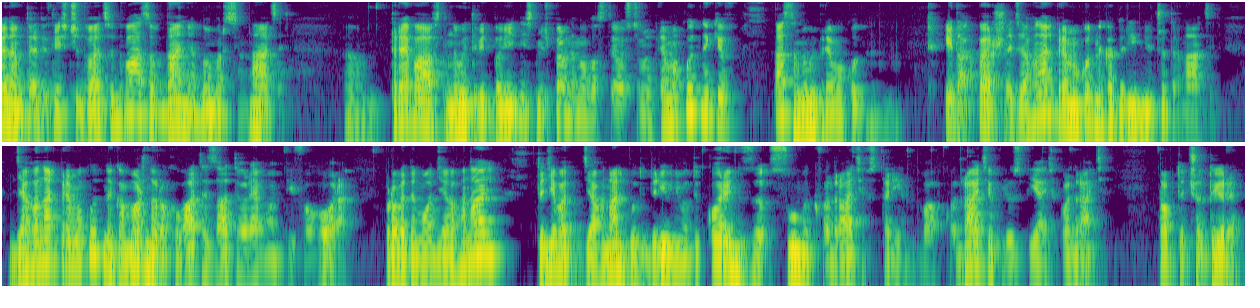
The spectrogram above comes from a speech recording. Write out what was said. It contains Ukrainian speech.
НМТ 2022, завдання номер 17. Ем, Треба встановити відповідність між певними властивостями прямокутників та самими прямокутниками. І так, перше, діагональ прямокутника дорівнює 14. Діагональ прямокутника можна рахувати за теоремою Піфагора. Проведемо діагональ, тоді діагональ буде дорівнювати корінь з суми квадратів сторін. 2 в квадраті плюс 5 в квадраті. Тобто 4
